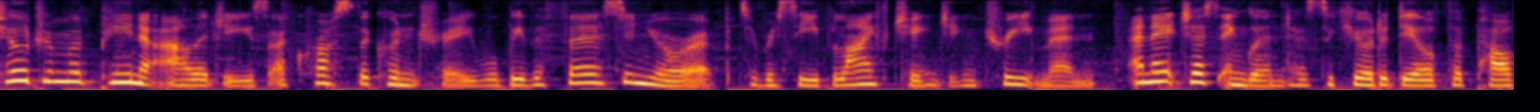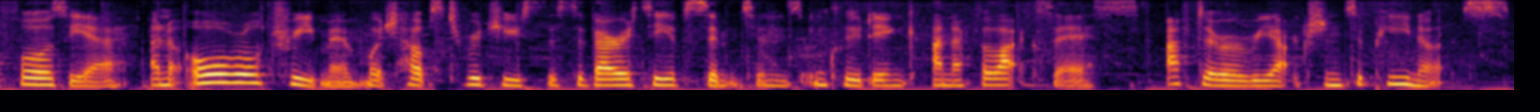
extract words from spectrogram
children with peanut allergies across the country will be the first in Europe to receive life changing treatment. NHS England has secured a deal for Palforzia, an oral treatment which helps to reduce the severity of symptoms, including anaphylaxis, after a reaction to peanuts.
